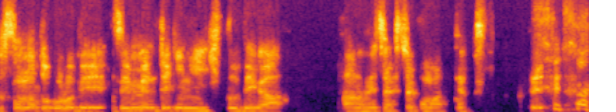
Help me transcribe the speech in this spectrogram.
そんなところで全面的に人手があのめちゃくちゃ困ってます。わ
